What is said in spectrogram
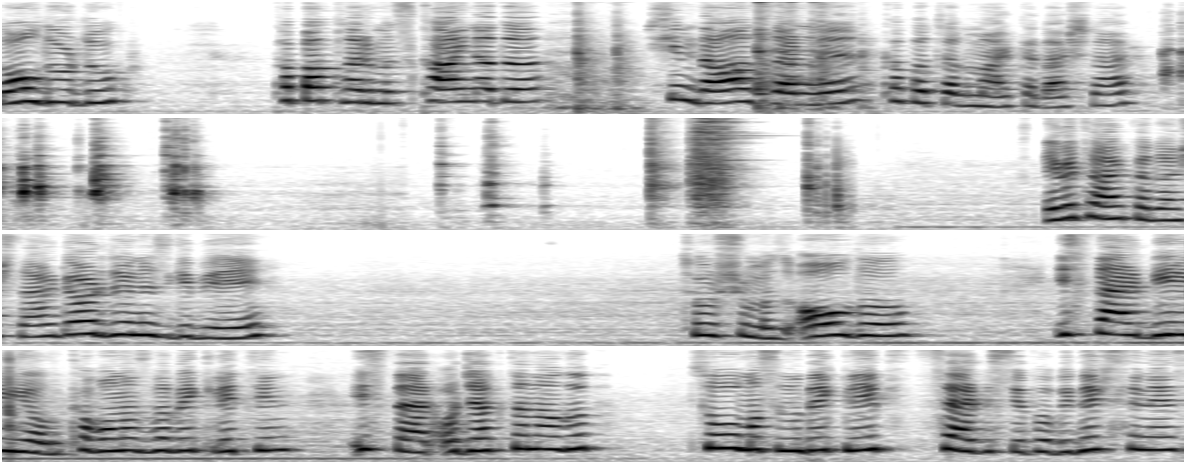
doldurduk. Kapaklarımız kaynadı. Şimdi ağızlarını kapatalım arkadaşlar. Evet arkadaşlar gördüğünüz gibi turşumuz oldu. İster bir yıl kavanozda bekletin, ister ocaktan alıp soğumasını bekleyip servis yapabilirsiniz.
